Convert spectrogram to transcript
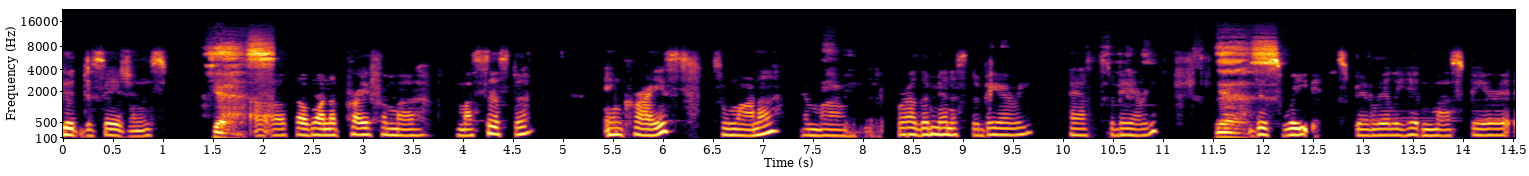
good decisions. Yes. I also want to pray for my my sister in Christ, Tawana, and my brother, Minister Barry, Pastor Barry. Yes. This week, it's been really hitting my spirit.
